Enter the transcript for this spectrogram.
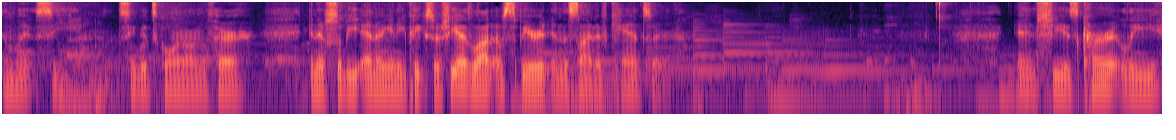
And let's see. Let's see what's going on with her. And if she'll be entering any peaks. So she has a lot of spirit in the sign of Cancer. and she is currently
